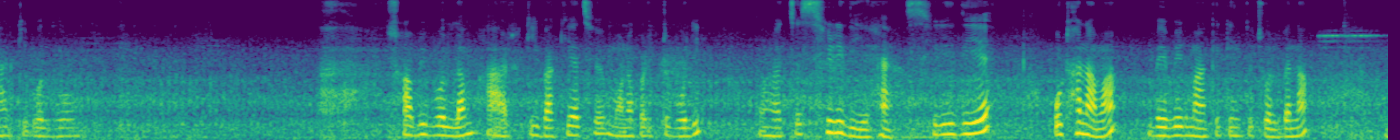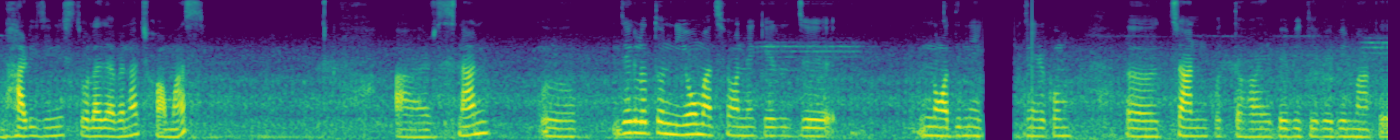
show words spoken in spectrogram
আর কি বলব? সবই বললাম। আর কি বাকি আছে? মনে করে একটু বলি। তোমার হচ্ছে সিঁড়ি দিয়ে হ্যাঁ সিঁড়ি দিয়ে ওঠা নামা। বেবির মাকে কিন্তু চলবে না। ভারী জিনিস তোলা যাবে না ছ মাস। আর স্নান যেগুলো তো নিয়ম আছে অনেকের যে দিনে এরকম চান করতে হয় বেবিকে, বেবির মাকে,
